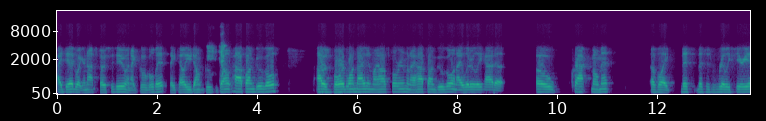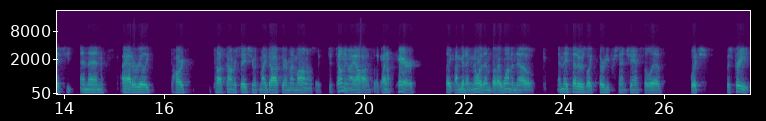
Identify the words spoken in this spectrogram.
I did what you're not supposed to do, and I googled it. They tell you don't go- don't hop on Google. I was bored one night in my hospital room, and I hopped on Google, and I literally had a oh crap moment of like this this is really serious. And then i had a really hard tough conversation with my doctor and my mom. I was like just tell me my odds. Like i don't care. Like i'm going to ignore them but i want to know. And they said it was like 30% chance to live which was pretty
